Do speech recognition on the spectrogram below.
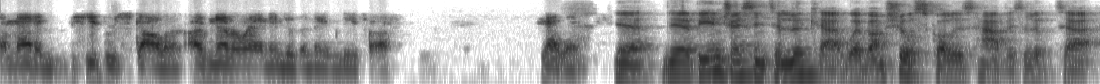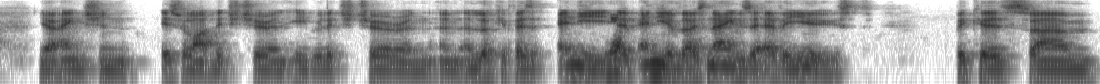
I'm not a Hebrew scholar. I've never ran into the name Nephi. Not one. Yeah, yeah. It'd be interesting to look at whether I'm sure scholars have is looked at you know ancient Israelite literature and Hebrew literature and and, and look if there's any yeah. any of those names are ever used because um,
